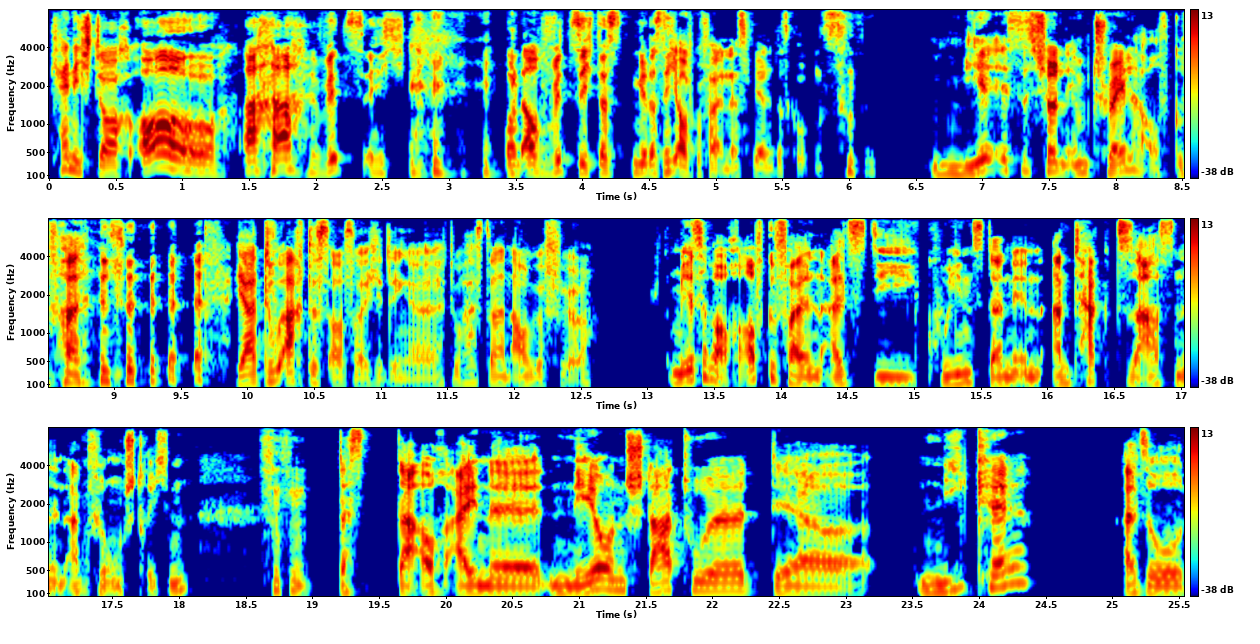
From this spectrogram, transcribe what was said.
kenne ich doch. Oh, aha, witzig. und auch witzig, dass mir das nicht aufgefallen ist während des Guckens. Mir ist es schon im Trailer aufgefallen. ja, du achtest auf solche Dinge. Du hast da ein Auge für. Mir ist aber auch aufgefallen, als die Queens dann in Antakt saßen, in Anführungsstrichen, dass da auch eine Neon-Statue der Nike, also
